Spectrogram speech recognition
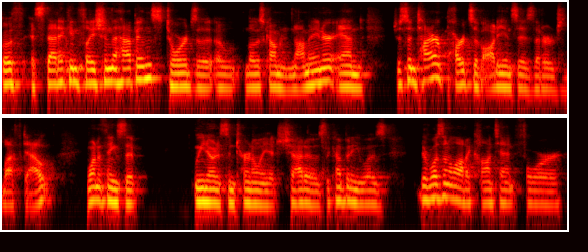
both aesthetic inflation that happens towards a, a, lowest common denominator and just entire parts of audiences that are just left out. One of the things that we noticed internally at Shadows, the company was there wasn't a lot of content for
